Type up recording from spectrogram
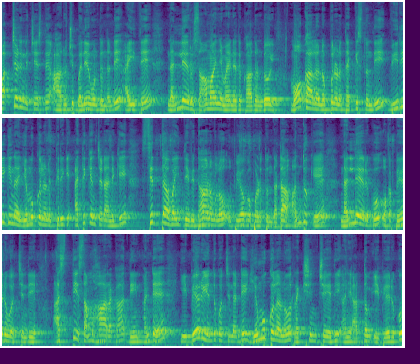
పచ్చడిని చేస్తే ఆ రుచి భలే ఉంటుందండి. అయితే నల్లేరు సామాన్యమైనది కాదండోయ్. మోకాళ్ళ నొప్పులను తగ్గిస్తుంది. విరిగిన ఎముకలను తిరిగి అతికించడానికి సిద్ధ వైద్య విధానంలో ఉపయోగపడుతుందట. అందుకే నల్లేరుకు ఒక పేరు వచ్చింది. అస్థి సంహారక దీని అంటే ఈ పేరు ఎందుకు వచ్చిందంటే ఎముకలను రక్షించేది అని అర్థం ఈ పేరుకు.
